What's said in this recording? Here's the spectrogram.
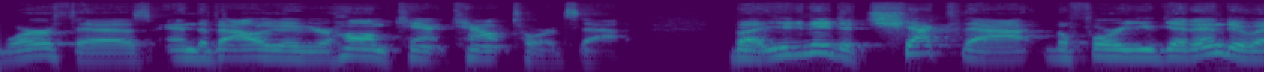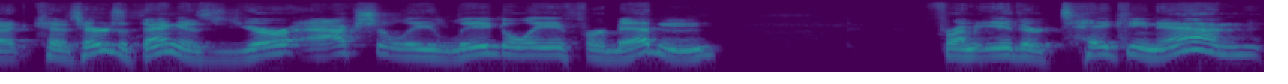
worth is and the value of your home can't count towards that but you need to check that before you get into it because here's the thing is you're actually legally forbidden from either taking in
